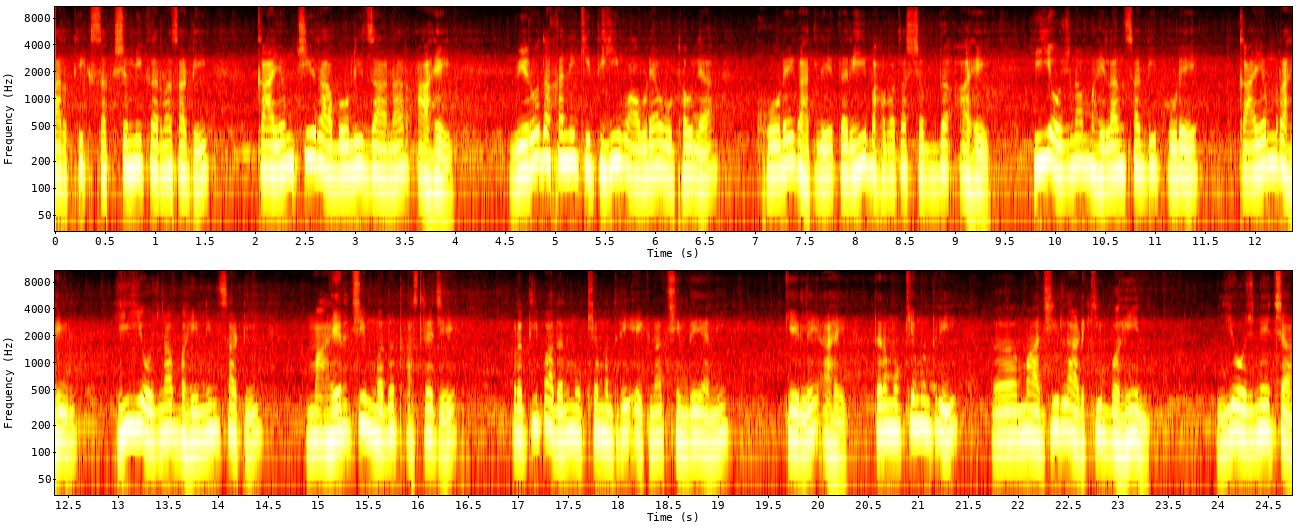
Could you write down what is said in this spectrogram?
आर्थिक सक्षमीकरणासाठी कायमची राबवली जाणार आहे. विरोधकांनी कितीही वावड्या उठवल्या खोडे घातले तरीही भावाचा शब्द आहे. ही योजना महिलांसाठी पुढे कायम राहील. ही योजना बहिणींसाठी माहेरची मदत असल्याचे प्रतिपादन मुख्यमंत्री एकनाथ शिंदे यांनी केले आहे. तर मुख्यमंत्री माझी लाडकी बहीण योजनेच्या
